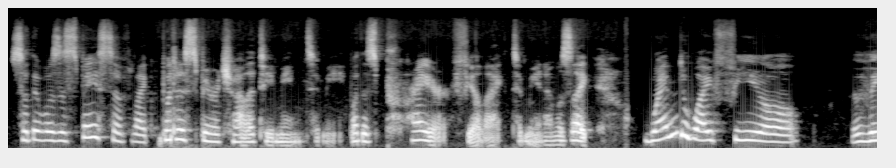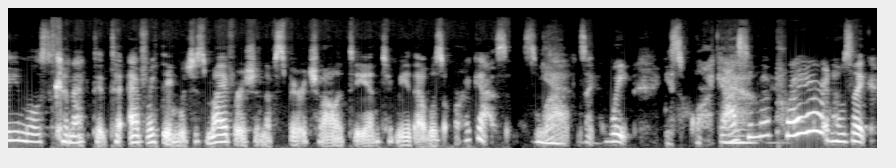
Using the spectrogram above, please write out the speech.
So there was a space of like, what does spirituality mean to me? What does prayer feel like to me? And I was like, when do I feel the most connected to everything, which is my version of spirituality. And to me, that was orgasm as well. Yeah. It's like, wait, is orgasm yeah. a prayer? And I was like,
